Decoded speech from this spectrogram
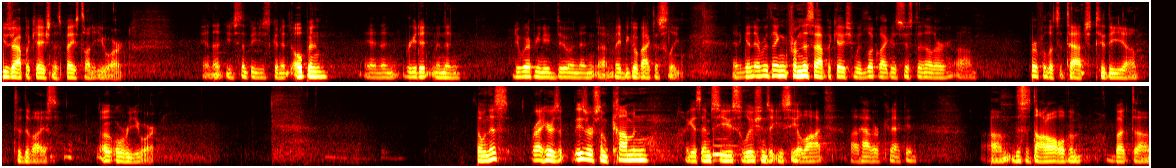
user application that's based on a UART. And that you simply just going to open and then read it and then do whatever you need to do and then uh, maybe go back to sleep. And again, everything from this application would look like it's just another um, peripheral that's attached to the, uh, to the device over UART. So in this right here is, these are some common, I guess, MCU solutions that you see a lot, uh, how they're connected. Um, This is not all of them, but uh,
